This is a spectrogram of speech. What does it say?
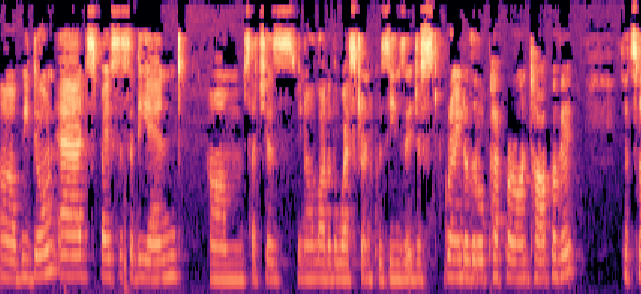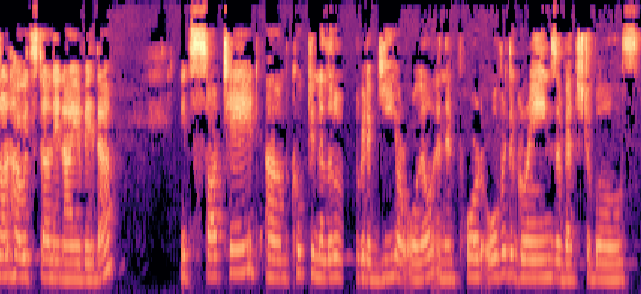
Uh, we don't add spices at the end, um, such as you know a lot of the Western cuisines. They just grind a little pepper on top of it. That's not how it's done in Ayurveda. It's sautéed, um, cooked in a little bit of ghee or oil, and then poured over the grains of vegetables.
